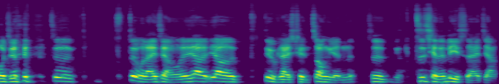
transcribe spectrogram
我觉得就是对我来讲，我要要 Duke 来选状元的，这之前的历史来讲。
